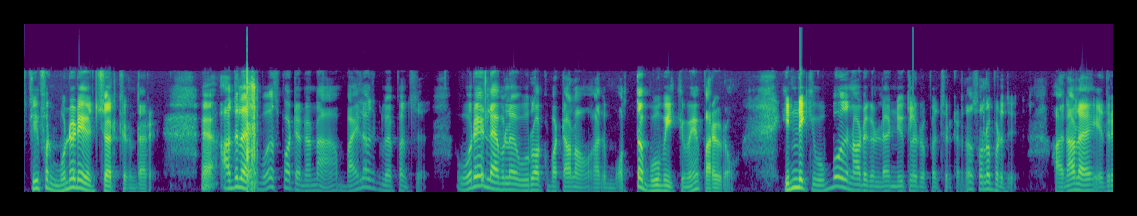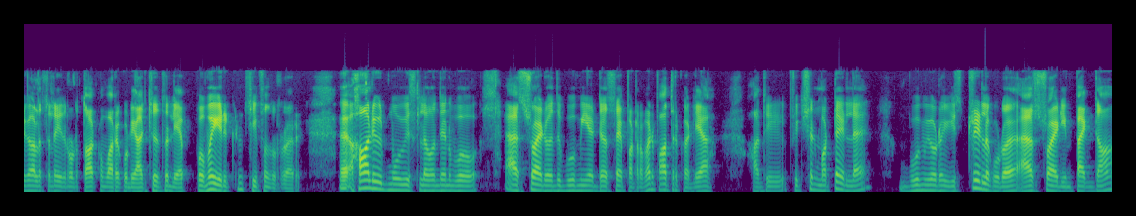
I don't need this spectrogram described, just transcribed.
ஸ்டீஃபன் முன்னாடியே எச்சரித்திருந்தார் அதில் வேர்ஸ் பார்ட் என்னென்னா பயாலஜிக்கல் வெப்பன்ஸு ஒரே லெவலில் உருவாக்கப்பட்டாலும் அது மொத்த பூமிக்குமே பரவிடும். இன்றைக்கி ஒம்பது நாடுகளில் நியூக்ளியர் வெப்பன்ஸ் இருக்கிறதா சொல்லப்படுது. அதனால் எதிர்காலத்தில் இதனோட தாக்கம் வரக்கூடிய அச்சுறுத்தல் எப்போவுமே இருக்குதுன்னு ஸ்டீஃபன் சொல்கிறாரு ஹாலிவுட் மூவிஸில் வந்து என்னவோ ஆஸ்ட்ராய்டு வந்து பூமியை டெஸ்ட்ராய் பண்ணுற மாதிரி பார்த்துருக்கோம் இல்லையா? அது ஃபிக்ஷன் மட்டும் இல்லை பூமியோட ஹிஸ்ட்ரியில் கூட ஆஸ்ட்ராய்டு இம்பேக்ட் தான்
